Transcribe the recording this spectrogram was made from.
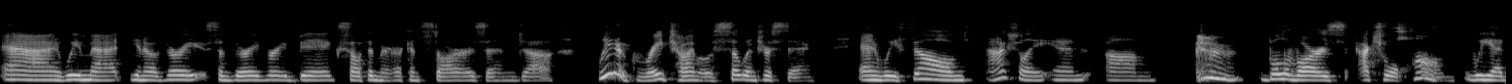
And we met, you know, very some very, very big South American stars, and, uh, we had a great time, it was so interesting. And we filmed actually in, um, Bolivar's actual home. We had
